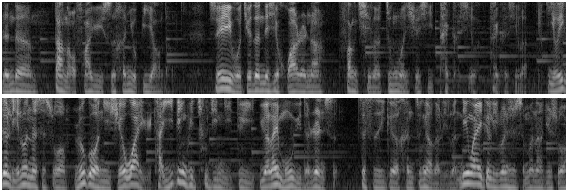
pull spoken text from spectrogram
人的大脑发育是很有必要的。所以，我觉得那些华人呢。放弃了中文学习太可惜了，太可惜了。有一个理论呢是说，如果你学外语，它一定会促进你对原来母语的认识，这是一个很重要的理论。另外一个理论是什么呢？就是说，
